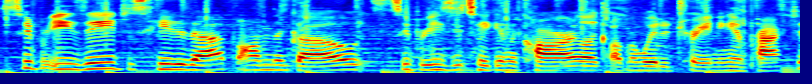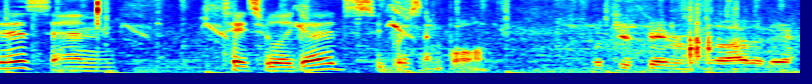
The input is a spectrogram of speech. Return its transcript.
super easy, just heat it up on the go. It's super easy to take in the car, like on the way to training and practice, and tastes really good, super simple. What's your favorite meal out of there?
